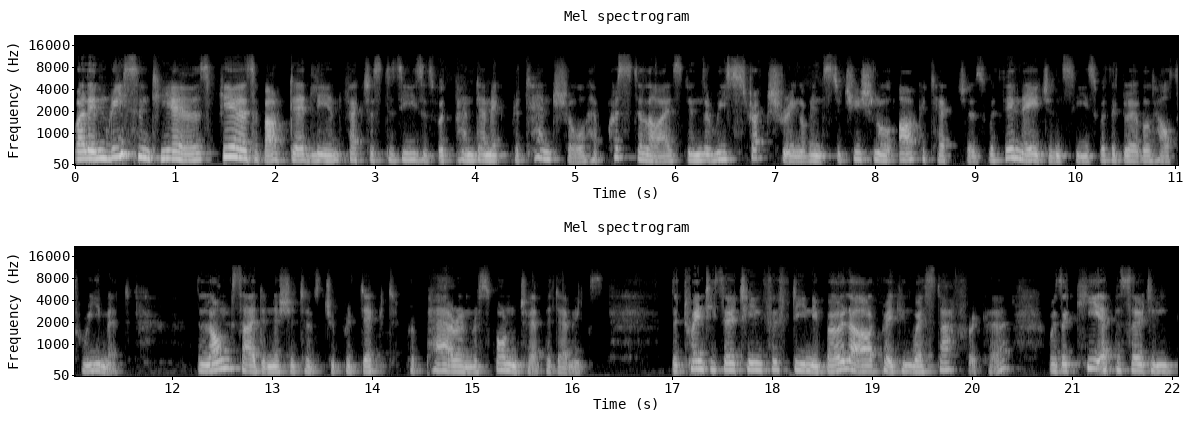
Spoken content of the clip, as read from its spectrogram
Well, in recent years, fears about deadly infectious diseases with pandemic potential have crystallized in the restructuring of institutional architectures within agencies with a global health remit, alongside initiatives to predict, prepare, and respond to epidemics. The 2013-15 Ebola outbreak in West Africa was a key episode in,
